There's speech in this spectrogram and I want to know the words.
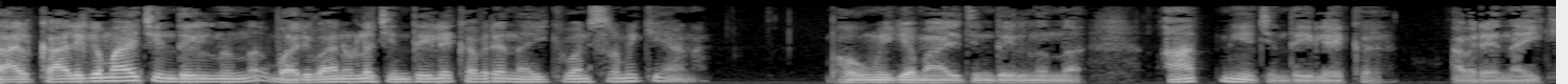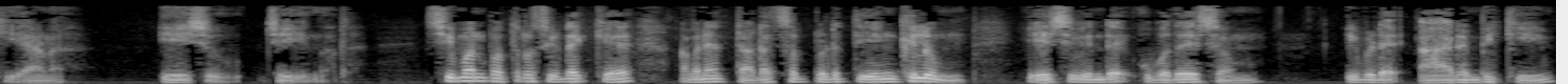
താൽക്കാലികമായ ചിന്തയിൽ നിന്ന് വരുവാനുള്ള ചിന്തയിലേക്ക് അവരെ നയിക്കുവാൻ ശ്രമിക്കുകയാണ്. ഭൗമികമായ ചിന്തയിൽ നിന്ന് ആത്മീയ ചിന്തയിലേക്ക് അവരെ നയിക്കുകയാണ് യേശു ചെയ്യുന്നത്. ശിമൻ പത്രോസ് ഇടയ്ക്ക് അവനെ തടസ്സപ്പെടുത്തിയെങ്കിലും യേശുവിന്റെ ഉപദേശം ഇവിടെ ആരംഭിക്കുകയും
